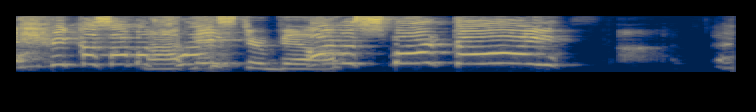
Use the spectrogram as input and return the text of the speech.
because I'm a Not great, Mr. Bill. I'm a smart guy.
